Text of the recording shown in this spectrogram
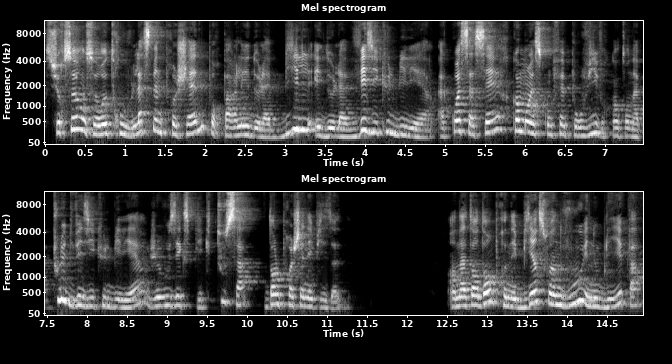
Sur ce, on se retrouve la semaine prochaine pour parler de la bile et de la vésicule biliaire. À quoi ça sert? Comment est-ce qu'on fait pour vivre quand on n'a plus de vésicule biliaire? Je vous explique tout ça dans le prochain épisode. En attendant, prenez bien soin de vous et n'oubliez pas,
